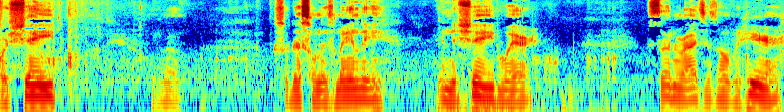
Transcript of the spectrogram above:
or shade. You know. So this one is mainly in the shade where sun rises over here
